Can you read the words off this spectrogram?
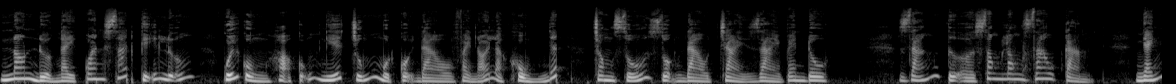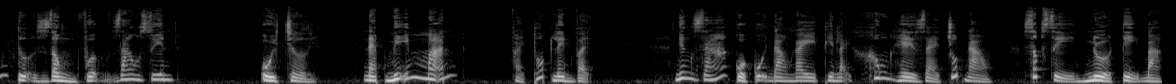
Non nửa ngày quan sát kỹ lưỡng, cuối cùng họ cũng nghía trúng một cội đào phải nói là khủng nhất trong số ruộng đào trải dài ven đô. dáng tựa song long giao cảm, nhánh tựa rồng phượng giao duyên. Ôi trời, đẹp mỹ mãn, phải thốt lên vậy. Nhưng giá của cội đào này thì lại không hề rẻ chút nào, sấp xỉ nửa tỷ bạc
